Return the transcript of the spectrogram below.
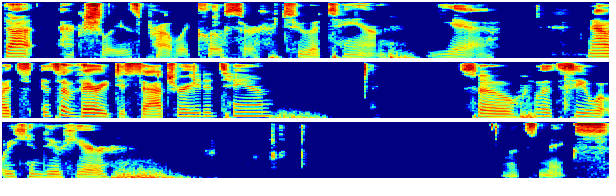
That actually is probably closer to a tan. Yeah. Now it's it's a very desaturated tan. So let's see what we can do here. Let's mix.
